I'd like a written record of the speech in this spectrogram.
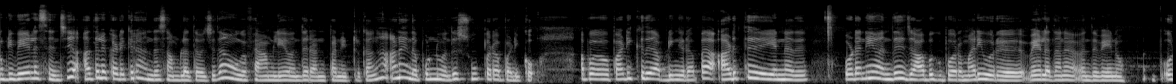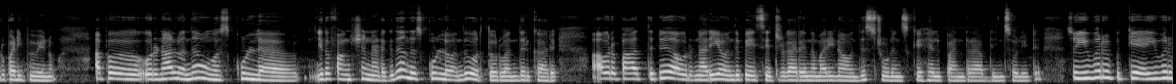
இப்படி வேலை செஞ்சு அதில் கிடைக்கிற அந்த சம்பளத்தை வச்சு தான் அவங்க ஃபேமிலியை வந்து ரன் பண்ணிகிட்ருக்காங்க ஆனால் இந்த பொண்ணு வந்து சூப்பராக படிக்கும். அப்போ படிக்குது அப்படிங்கிறப்ப அடுத்து என்னது? உடனே வந்து ஜாபுக்கு போகிற மாதிரி ஒரு வேலை தானே வந்து வேணும். ஒரு படிப்பு வேணும். அப்போ ஒரு நாள் வந்து அவங்க ஸ்கூலில் ஏதோ ஃபங்க்ஷன் நடக்குது. அந்த ஸ்கூலில் வந்து ஒருத்தர் வந்திருக்காரு. அவரை பார்த்துட்டு அவர் நிறைய வந்து பேசிகிட்ருக்காரு இந்த மாதிரி நான் வந்து ஸ்டூடெண்ட்ஸ்க்கு ஹெல்ப் பண்ணுறேன் அப்படின்னு சொல்லிட்டு. ஸோ இவர் கே இவர்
